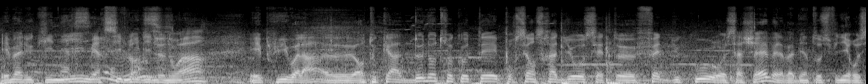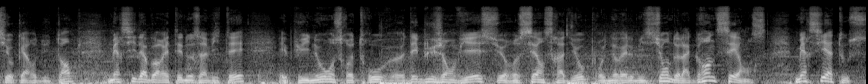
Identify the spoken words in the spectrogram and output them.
Emma Lucchini, merci, merci Blandine Lenoir. Et puis voilà, euh, en tout cas, de notre côté, pour Séance Radio, cette euh, fête du cours s'achève. Elle va bientôt se finir aussi au carreau du Temple. Merci d'avoir été nos invités. Et puis nous, on se retrouve euh, début janvier sur Séance Radio pour une nouvelle émission de la grande séance. Merci à tous.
